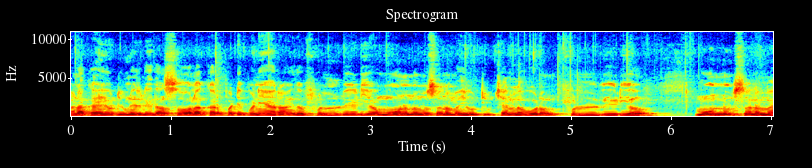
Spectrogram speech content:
வணக்கம் யூடியூப் நேர்களே தான் சோள கருப்பட்டி பணியாரம். இது ஃபுல் வீடியோ மூணு நிமிஷம் நம்ம யூடியூப் சேனலில் ஓடும். ஃபுல் வீடியோ மூணு நிமிஷம் நம்ம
